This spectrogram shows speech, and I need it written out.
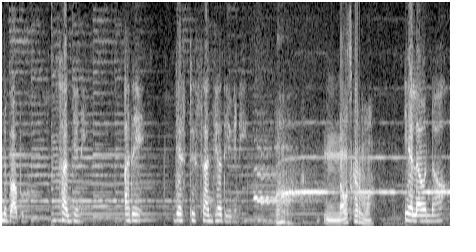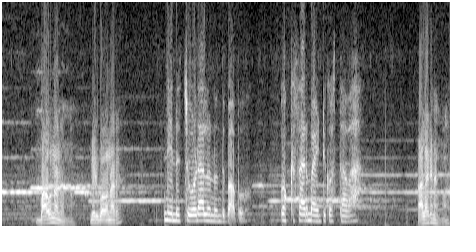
నేను బాబు. సంధ్యని. అదే జస్టిస్ సంధ్యాదేవిని. నమస్కారం అమ్మా. ఎలా ఉన్నావు? బాగున్నానమ్మా. మీరు బాగున్నారా? నిన్ను చూడాలనుంది బాబు. ఒక్కసారి మా ఇంటికి వస్తావా? అలాగేనమ్మా.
